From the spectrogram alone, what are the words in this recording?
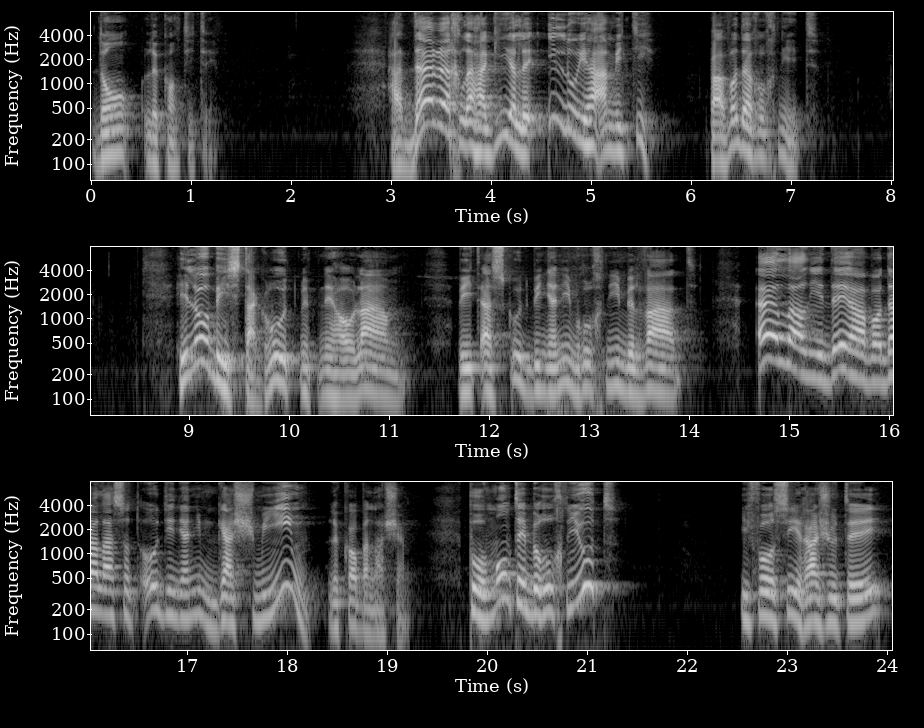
dans la quantité. הדרך להגיע לעילוי האמיתי בעבודה רוחנית היא לא בהסתגרות מפני העולם והתעסקות בעניינים רוחניים בלבד, אלא על ידי העבודה לעשות עוד עניינים גשמיים לקורבן להשם. Pour monter ברוחניות, il faut aussi rajouter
